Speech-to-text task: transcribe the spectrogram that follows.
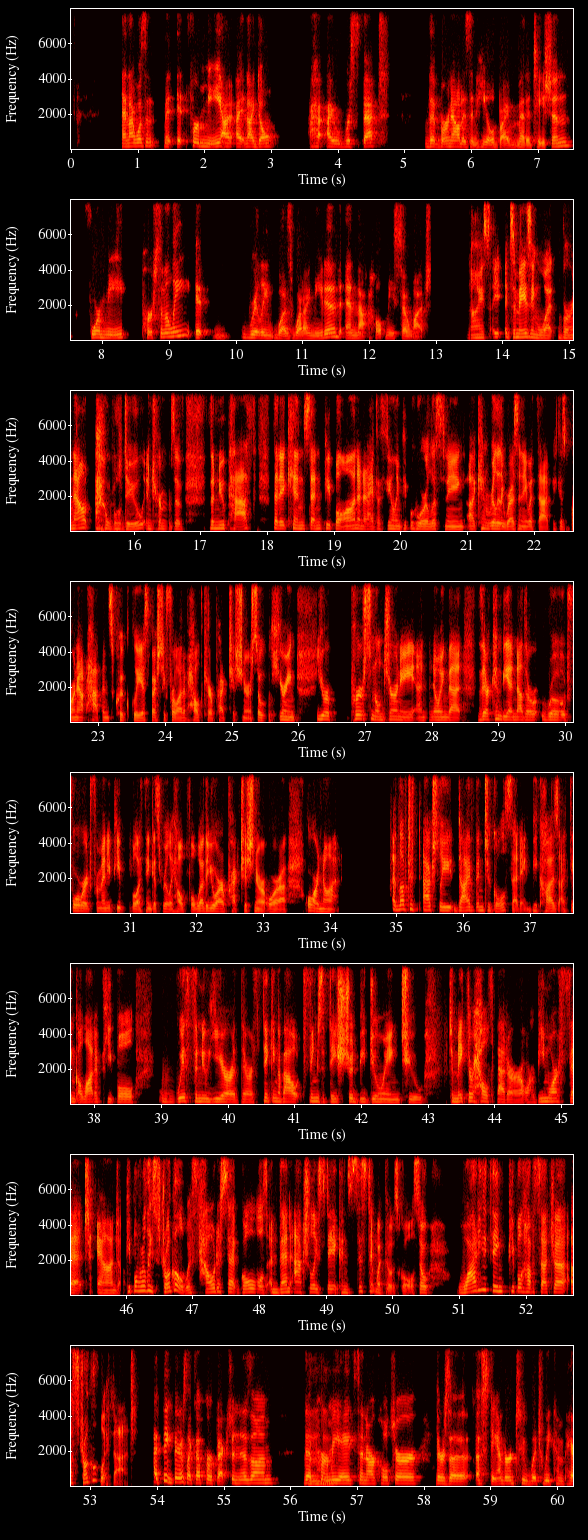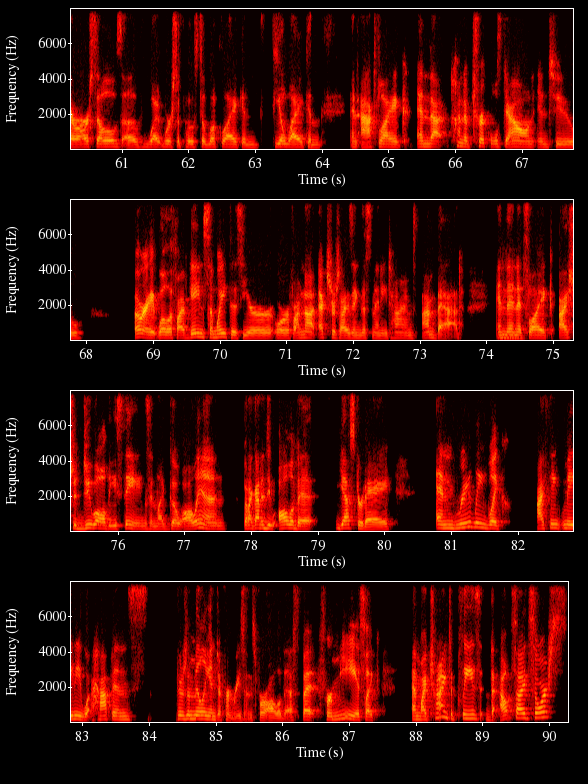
And I wasn't it, for me. I, I and I don't. I, I respect that burnout isn't healed by meditation. For me personally, it really was what I needed, and that helped me so much. Nice. It's amazing what burnout will do in terms of the new path that it can send people on. And I have a feeling people who are listening uh, can really resonate with that because burnout happens quickly, especially for a lot of healthcare practitioners. So hearing your personal journey and knowing that there can be another road forward for many people, I think is really helpful, whether you are a practitioner or a, or not. I'd love to actually dive into goal setting because I think a lot of people with the new year, they're thinking about things that they should be doing to to make their health better or be more fit. And people really struggle with how to set goals and then actually stay consistent with those goals. So why do you think people have such a, a struggle with that? I think there's like a perfectionism that mm-hmm. permeates in our culture. There's a, a standard to which we compare ourselves of what we're supposed to look like and feel like and and act like. And that kind of trickles down into, all right, well, if I've gained some weight this year, or if I'm not exercising this many times, I'm bad. And mm then it's like, I should do all these things and like go all in, but I got to do all of it yesterday. And really, like, I think maybe what happens, there's a million different reasons for all of this. But for me, it's like, am I trying to please the outside source?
